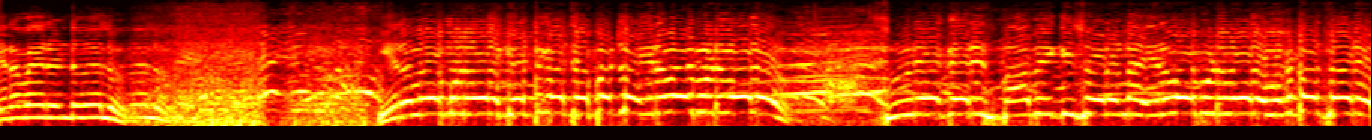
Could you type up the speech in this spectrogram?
ఇరవై రెండు వేలు. ఇరవై మూడు వేలు. గట్టిగా చెప్పట్లో. ఇరవై మూడు వేలు. సూర్యకారి బాబీ కిషోర్ అన్న ఇరవై మూడు వేలు. ఒకటోసారి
